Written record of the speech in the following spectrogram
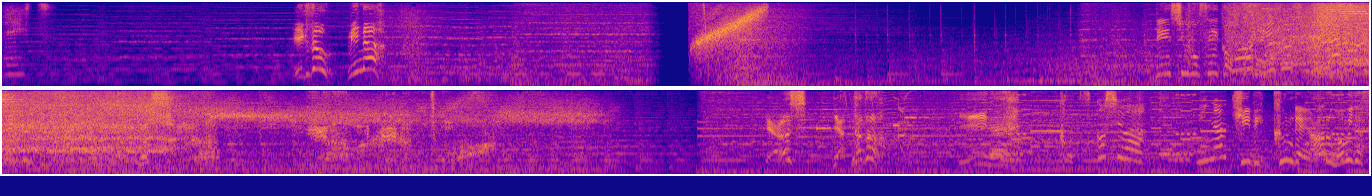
フェイズ行くぞみんな！練習の成果を見せ。よ日々訓練あるのみです。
